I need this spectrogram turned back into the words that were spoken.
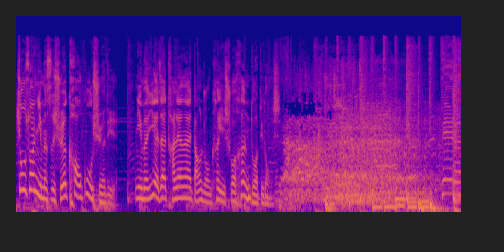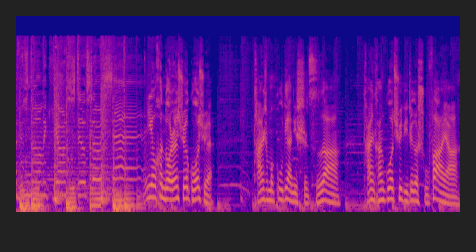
就算你们是学考古学的，你们也在谈恋爱当中可以说很多的东西。你有很多人学国学，谈什么古典的诗词啊，谈一谈过去的这个书法呀，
